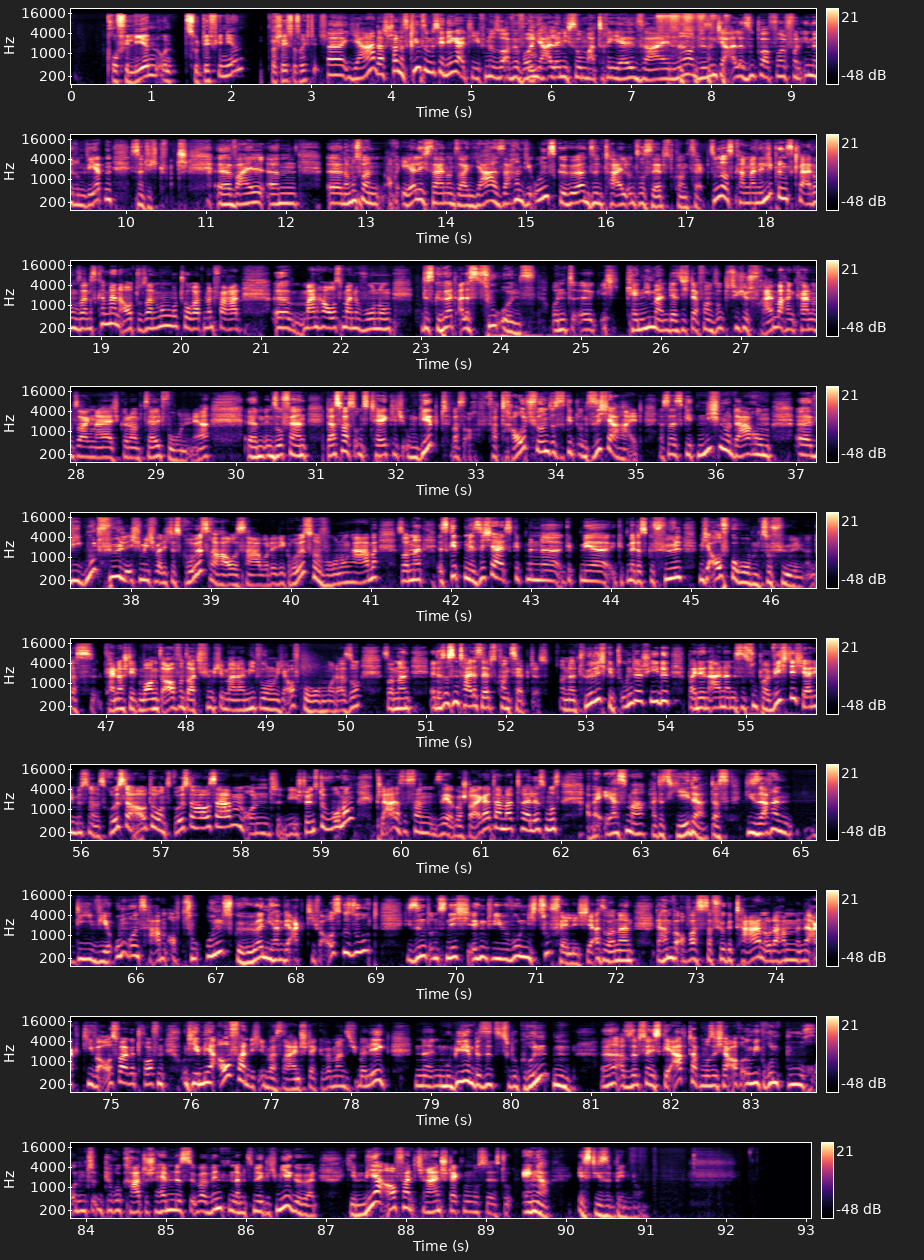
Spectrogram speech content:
profilieren und zu definieren? Verstehst du das richtig? Äh, ja, das schon. Das klingt so ein bisschen negativ. Ne? So, aber wir wollen ja alle nicht so materiell sein. Ne? Und wir sind ja alle super voll von inneren Werten. ist natürlich Quatsch. Äh, weil ähm, äh, da muss man auch ehrlich sein und sagen, ja, Sachen, die uns gehören, sind Teil unseres Selbstkonzepts. Und das kann meine Lieblingskleidung sein, das kann mein Auto sein, mein Motorrad, mein Fahrrad, äh, mein Haus, meine Wohnung. Das gehört alles zu uns. Und äh, ich kenne niemanden, der sich davon so psychisch freimachen kann und sagen, naja, ich könnte am Zelt wohnen. Ja? Ähm, insofern, das, was uns täglich umgeht, gibt, was auch vertraut für uns ist, es gibt uns Sicherheit. Das heißt, es geht nicht nur darum, äh, wie gut fühle ich mich, weil ich das größere Haus habe oder die größere Wohnung habe, sondern es gibt mir Sicherheit, es gibt mir, eine, gibt mir, gibt mir das Gefühl, mich aufgehoben zu fühlen. Und das, keiner steht morgens auf und sagt, ich fühle mich in meiner Mietwohnung nicht aufgehoben oder so, sondern äh, das ist ein Teil des Selbstkonzeptes. Und natürlich gibt es Unterschiede. Bei den einen ist es super wichtig, ja, die müssen das größte Auto und das größte Haus haben und die schönste Wohnung. Klar, das ist dann sehr übersteigerter Materialismus. Aber erstmal hat es jeder, dass die Sachen, die wir um uns haben, auch zu uns gehören. Die haben wir aktiv ausgesucht. Die sind uns nicht irgendwie, wir wohnen nicht zufällig, ja, sondern da haben wir auch was dafür getan oder haben eine aktive Auswahl getroffen. Und je mehr Aufwand ich in was reinstecke, wenn man sich überlegt, einen Immobilienbesitz zu begründen, also selbst wenn ich es geerbt habe, muss ich ja auch irgendwie Grundbuch und bürokratische Hemmnisse überwinden, damit es wirklich mir gehört. Je mehr Aufwand ich reinstecken muss, desto enger ist diese Bindung.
